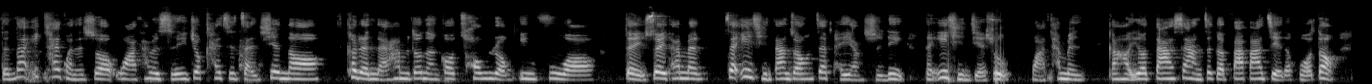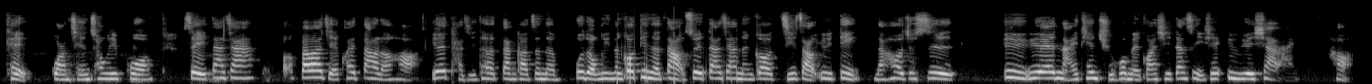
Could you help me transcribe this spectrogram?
等到一开馆的时候，哇，他们实力就开始展现哦。客人来，他们都能够从容应付哦。对，所以他们在疫情当中在培养实力，等疫情结束，哇，他们刚好又搭上这个八八节的活动，可以往前冲一波。所以大家八八节快到了哈，因为塔吉特蛋糕真的不容易能够订得到，所以大家能够及早预定，然后就是预约哪一天取货没关系，但是你先预约下来，好，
